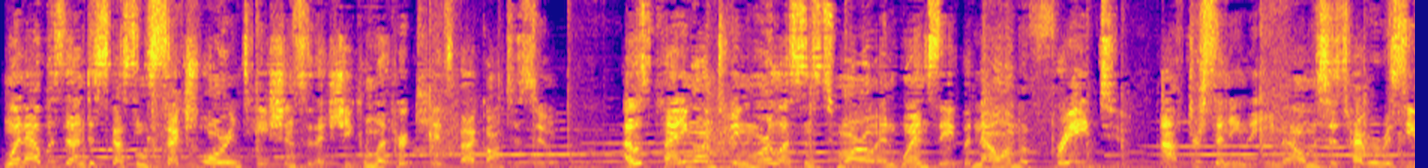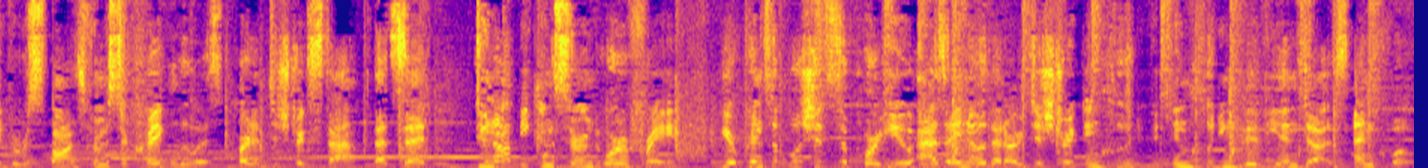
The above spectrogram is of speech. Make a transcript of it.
when I was done discussing sexual orientation so that she can let her kids back onto Zoom. I was planning on doing more lessons tomorrow and Wednesday, but now I'm afraid to. After sending the email, Mrs. Tiber received a response from Mr. Craig Lewis, part of district staff, that said, do not be concerned or afraid. Your principal should support you, as I know that our district, include, including Vivian, does, end quote.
